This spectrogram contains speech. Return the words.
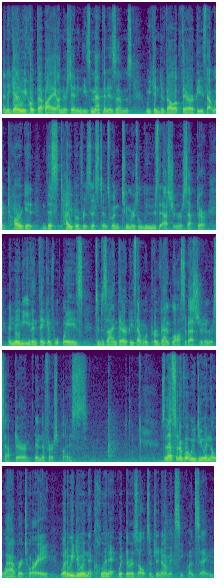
And again, we hope that by understanding these mechanisms, we can develop therapies that would target this type of resistance when tumors lose the estrogen receptor, and maybe even think of ways to design therapies that would prevent loss of estrogen receptor in the first place. So that's sort of what we do in the laboratory. What do we do in the clinic with the results of genomic sequencing?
